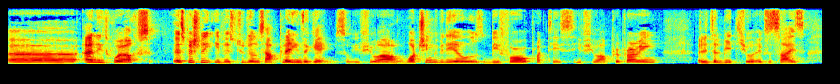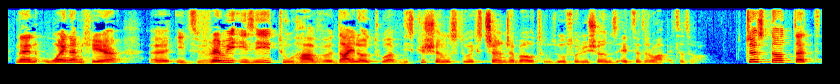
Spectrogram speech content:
uh, and it works especially if the students are playing the game. So if you are watching the videos before practice, if you are preparing a little bit your exercise, then when I'm here, uh, it's very easy to have a dialogue, to have discussions, to exchange about solutions, etc. etc. Just note that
